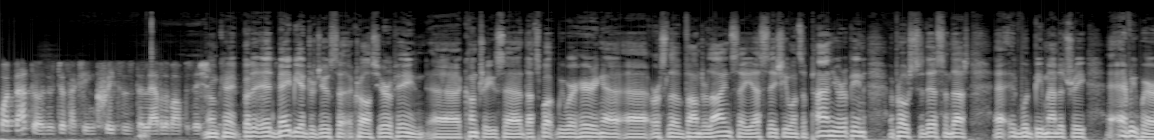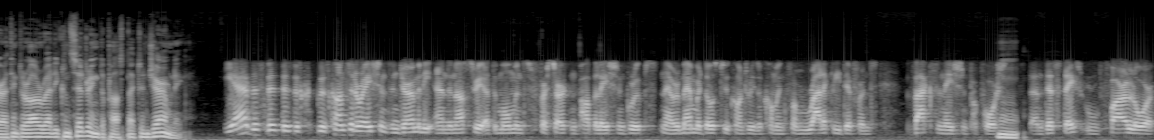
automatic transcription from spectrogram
what that does is just actually increases the level of opposition. Okay, but it may be introduced across European uh, countries. Uh, that's what we were hearing uh, uh, Ursula von der Leyen say yesterday. She wants a pan European approach to this and that uh, it would be mandatory everywhere. I think they're already considering the prospect in Germany. Yeah, there's, there's, there's, considerations in Germany and in Austria at the moment for certain population groups. Now, remember, those two countries are coming from radically different vaccination proportions mm. than this state, far lower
